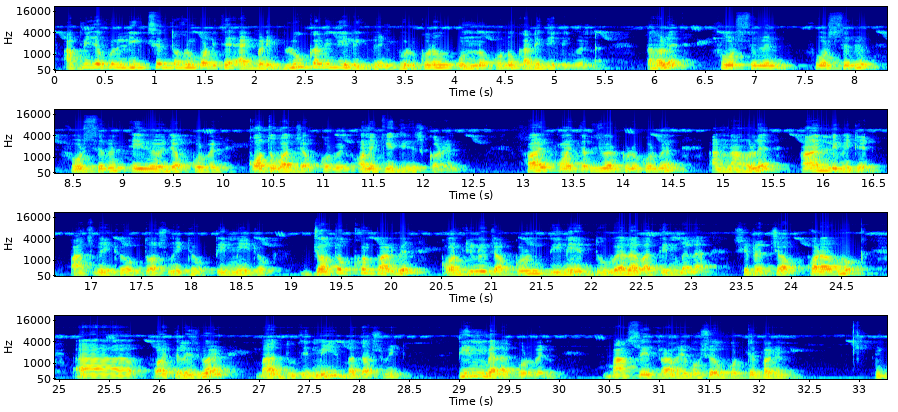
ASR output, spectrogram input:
আপনি যখন লিখছেন, তখন বডিতে একবারে ব্লু কালি দিয়ে লিখবেন। ভুল করেও অন্য কোনো কালি দিয়ে লিখবেন না। তাহলে four seven four seven four seven এইভাবে জব করবেন, কতবার জব করবেন অনেকে জিজ্ঞেস করেন। হয় পঁয়তাল্লিশ বার করে করবেন, আর না হলে আনলিমিটেড পাঁচ মিনিট হোক, দশ মিনিট হোক, তিন মিনিট হোক, যতক্ষণ পারবেন কন্টিনিউ জব করুন, দিনে দুবেলা বা তিনবেলা। সেটা জব করা হোক পঁয়তাল্লিশ বার বা দু, তিন মিনিট বা দশ মিনিট। তিন বেলা করবেন। বাসে, ট্রামে বসেও করতে পারেন।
